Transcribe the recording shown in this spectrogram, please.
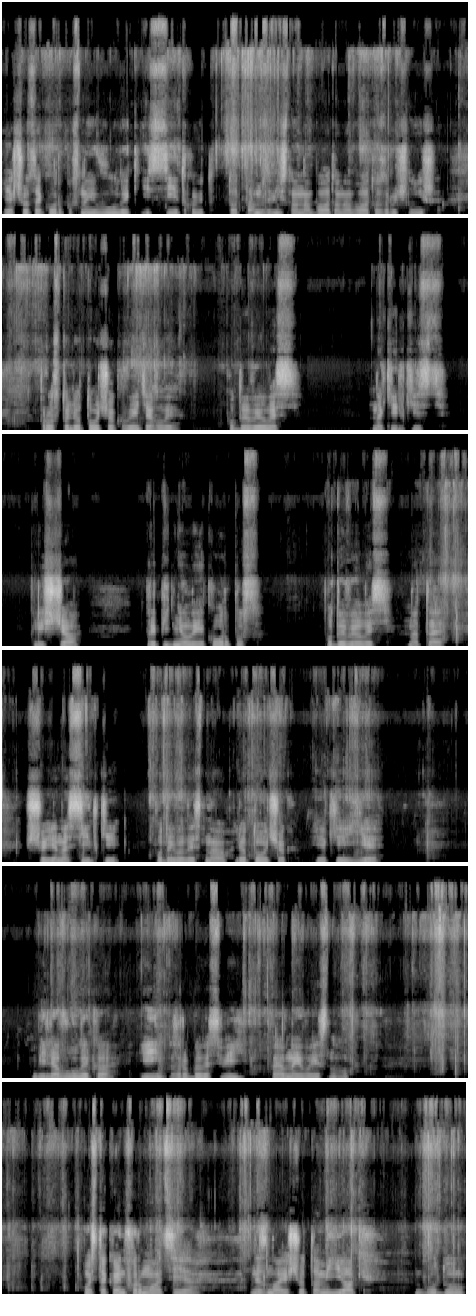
Якщо це корпусний вулик із сіткою, то там, звісно, набагато-набагато зручніше. Просто льоточок витягли, подивились на кількість кліща, припідняли корпус, подивились на те, що є на сітки, подивились на льоточок, який є біля вулика, і зробили свій певний висновок. Ось така інформація. Не знаю, що там і як. Буду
